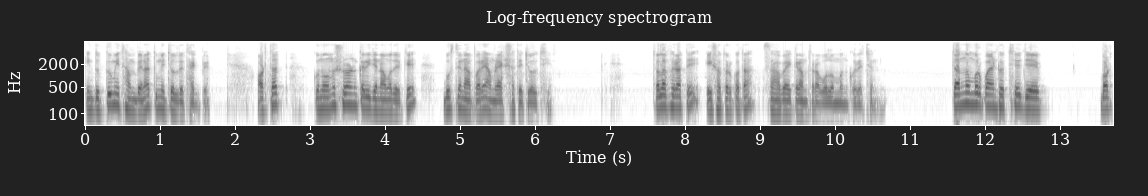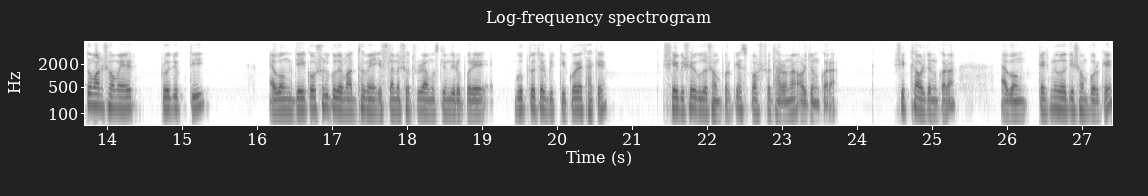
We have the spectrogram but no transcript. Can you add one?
কিন্তু তুমি থামবে না, তুমি চলতে থাকবে। অর্থাৎ, কোনো অনুসরণকারী যেন আমাদেরকে বুঝতে না পারে, আমরা একসাথে চলছি। চলাফেরাতে এই সতর্কতা সাহাবাই কেরাম তারা অবলম্বন করেছেন। চার নম্বর পয়েন্ট হচ্ছে যে, বর্তমান সময়ের প্রযুক্তি এবং যেই কৌশলগুলোর মাধ্যমে ইসলামের শত্রুরা মুসলিমদের উপরে গুপ্তচর বৃত্তি করে থাকে সেই বিষয়গুলো সম্পর্কে স্পষ্ট ধারণা অর্জন করা, শিক্ষা অর্জন করা এবং টেকনোলজি সম্পর্কে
